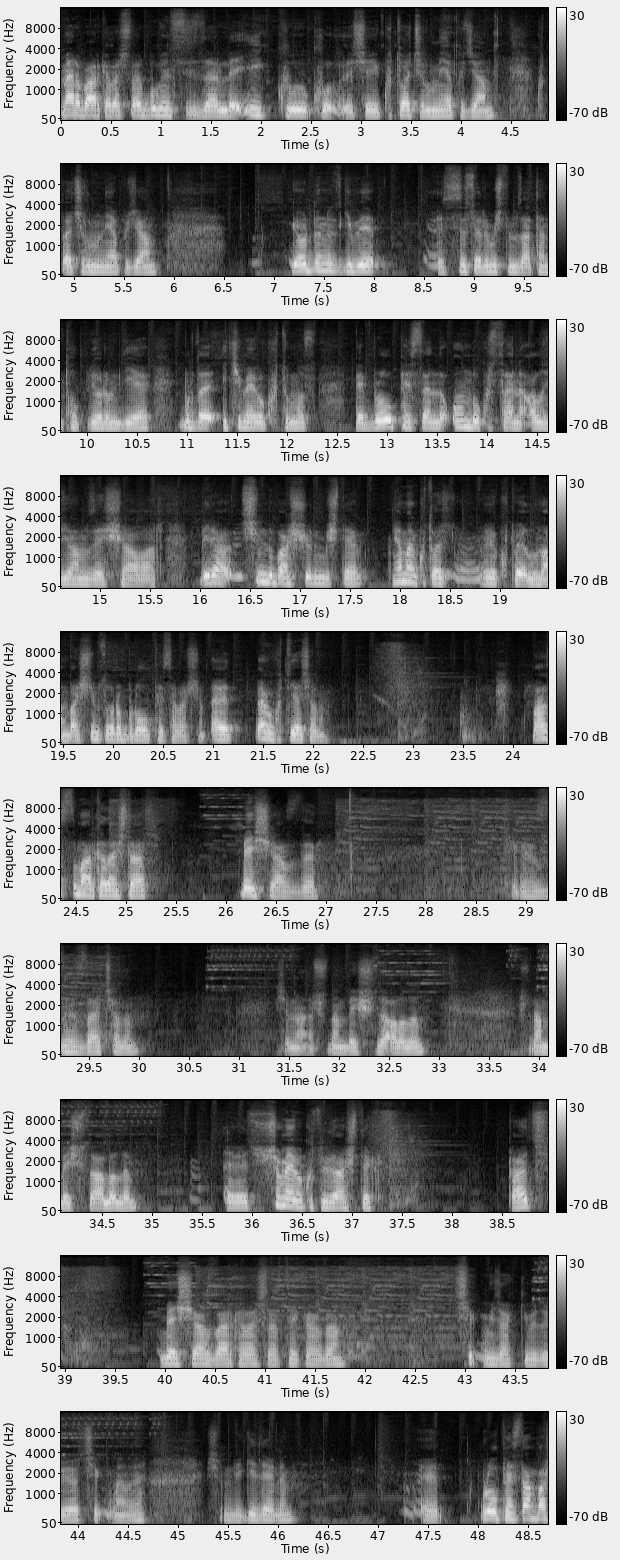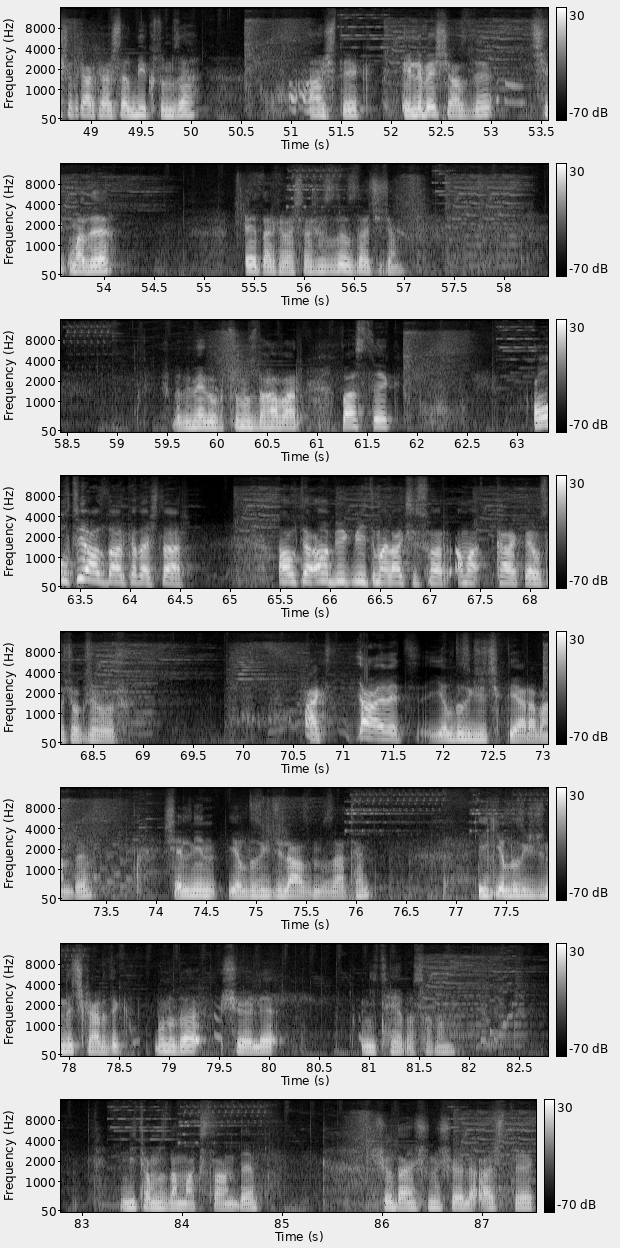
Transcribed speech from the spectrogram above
Merhaba arkadaşlar. Bugün sizlerle ilk ku- ku- şey kutu açılımı yapacağım. Kutu açılımını yapacağım. Gördüğünüz gibi e, size söylemiştim zaten topluyorum diye. Burada 2 mega kutumuz ve Brawl Pass'ten de 19 tane alacağımız eşya var. Biraz şimdi başlıyorum işte. Hemen kutu e, kupa yolundan başlayayım sonra Brawl Pass'e başlayayım. Evet, mega kutuyu açalım. Bastım arkadaşlar. 5 yazdı. Şöyle hızlı hızlı açalım. Şimdi şuradan 500'ü alalım. Şuradan 500'ü alalım. Evet şu mega kutuyu da açtık. Kaç? 5 yazdı arkadaşlar tekrardan. Çıkmayacak gibi duruyor. Çıkmadı. Şimdi gidelim. Evet. Brawl Pass'ten başladık arkadaşlar. Bir kutumuza açtık. 55 yazdı. Çıkmadı. Evet arkadaşlar hızlı hızlı açacağım. Şurada bir mega kutumuz daha var. Bastık. 6 yazdı arkadaşlar. 6 ama büyük bir ihtimal aksesuar ama karakter olsa çok güzel olur. Aks- ya evet yıldız gücü çıktı ya bandı. Shelly'nin yıldız gücü lazımdı zaten. İlk yıldız gücünü de çıkardık. Bunu da şöyle Nita'ya basalım. Nita'mız da maxlandı. Şuradan şunu şöyle açtık.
